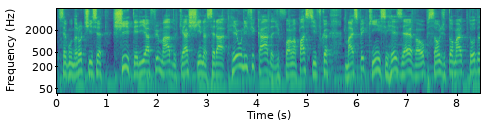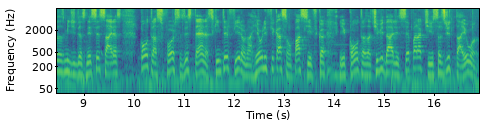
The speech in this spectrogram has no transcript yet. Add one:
Segundo a notícia, Xi teria afirmado que a China será reunificada de forma pacífica, mas Pequim se reserva a opção de tomar todas as medidas necessárias contra as forças externas que interfiram na reunificação pacífica e contra as atividades separatistas de Taiwan.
